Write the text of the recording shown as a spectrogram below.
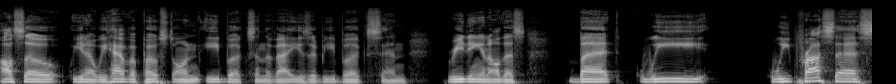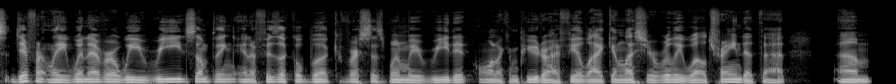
also, you know, we have a post on ebooks and the values of ebooks and reading and all this, but we we process differently whenever we read something in a physical book versus when we read it on a computer. I feel like unless you're really well trained at that. Um,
